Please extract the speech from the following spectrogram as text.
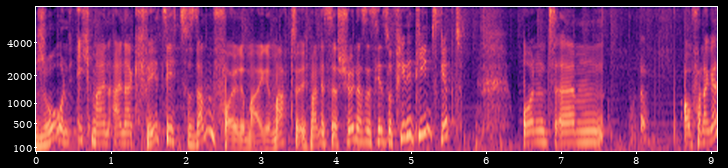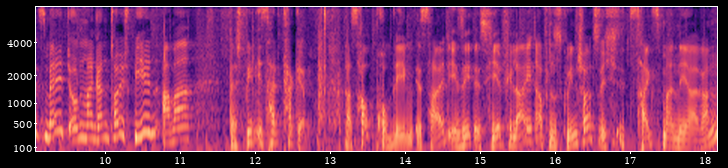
Joe und ich mal in einer Quält sich zusammen Folge mal gemacht. Ich meine, es ist ja schön, dass es hier so viele Teams gibt und ähm, auch von der ganzen Welt und man kann toll spielen, aber das Spiel ist halt kacke. Das Hauptproblem ist halt, ihr seht es hier vielleicht auf den Screenshots, ich zeige es mal näher ran.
